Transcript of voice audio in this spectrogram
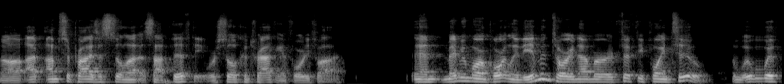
Uh, I, am surprised it's still not it's not 50. We're still contracting at 45. And maybe more importantly, the inventory number at 50.2 with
